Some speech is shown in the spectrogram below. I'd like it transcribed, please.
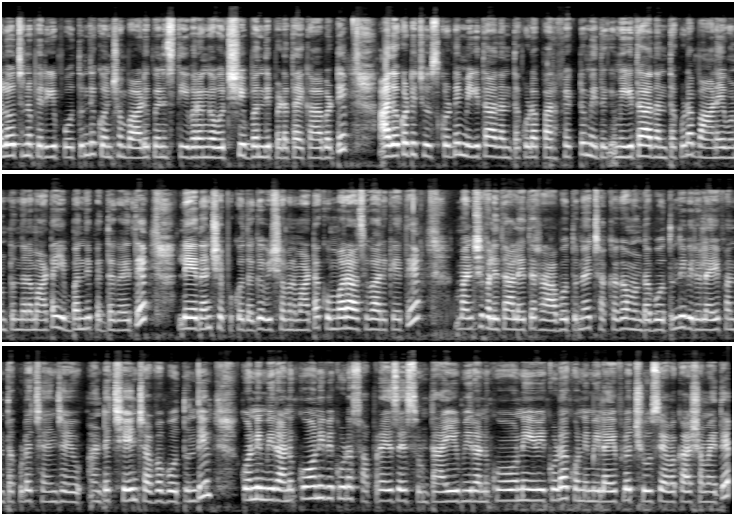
ఆలోచన పెరిగిపోతుంది. కొంచెం బాడీ పెయిన్స్ తీవ్రంగా వచ్చి ఇబ్బంది పెడతాయి కాబట్టి అదొకటి చూసుకోండి. మిగతా అదంతా కూడా పర్ఫెక్ట్ మిగతా అదంతా కూడా బాగానే ఉంటుందన్నమాట. ఇబ్బంది పెద్దగా అయితే లేదని చెప్పుకోదగ్గ విషయం అనమాట కుంభరాశి వారికి అయితే మంచి ఫలితాలు అయితే రాబోతున్నాయి. చక్కగా ఉండబోతుంది. వీరి లైఫ్ అంతా కూడా చేంజ్ అయ్యి అంటే చేంజ్ అవ్వబోతుంది. కొన్ని మీరు అనుకోనివి కూడా సర్ప్రైజెస్ ఉంటాయి. మీరు అనుకోనివి కూడా కొన్ని మీ లైఫ్లో చూసే అవకాశం అయితే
